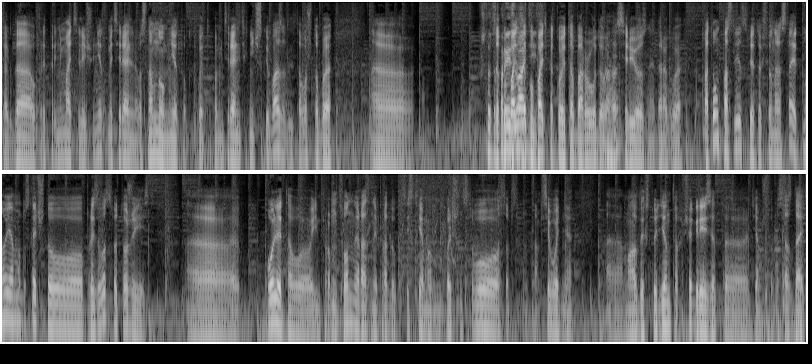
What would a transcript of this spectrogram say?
когда у предпринимателя еще нет материального, в основном нету какой-то такой материально-технической базы для того, чтобы э, что-то закупать, производить. закупать какое-то оборудование Ага. серьезное, дорогое. Потом впоследствии это все нарастает, но я могу сказать, что производство тоже есть. Э, Более того, информационные разные продукты, системы, большинство, собственно, там сегодня э, молодых студентов вообще грезят э, тем, чтобы создать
